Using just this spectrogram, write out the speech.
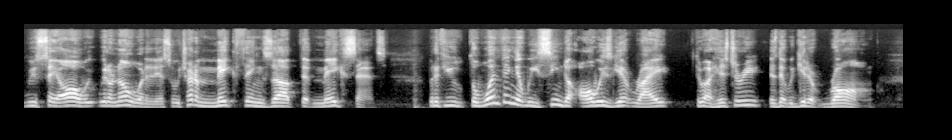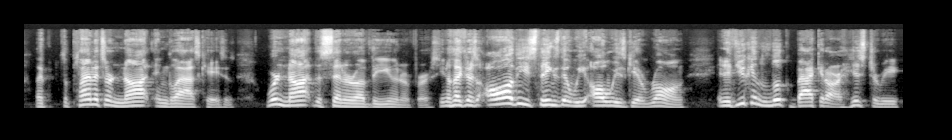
we say, "Oh, we, we don't know what it is," so we try to make things up that make sense. But if you, the one thing that we seem to always get right throughout history is that we get it wrong. Like the planets are not in glass cases. We're not the center of the universe. You know, like there's all these things that we always get wrong. And if you can look back at our history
